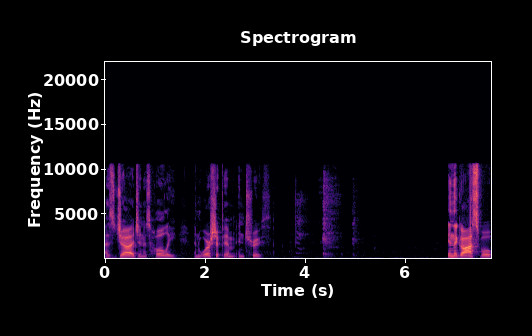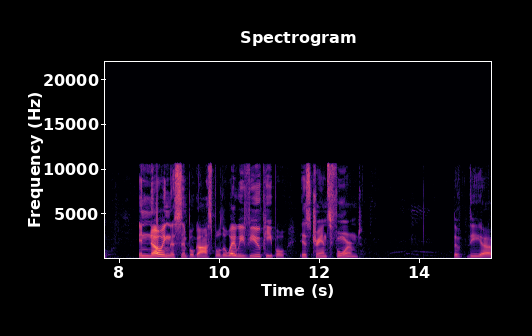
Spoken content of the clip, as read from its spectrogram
as judge and as holy and worship him in truth. In the gospel, in knowing this simple gospel, the way we view people is transformed. The, the, uh,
